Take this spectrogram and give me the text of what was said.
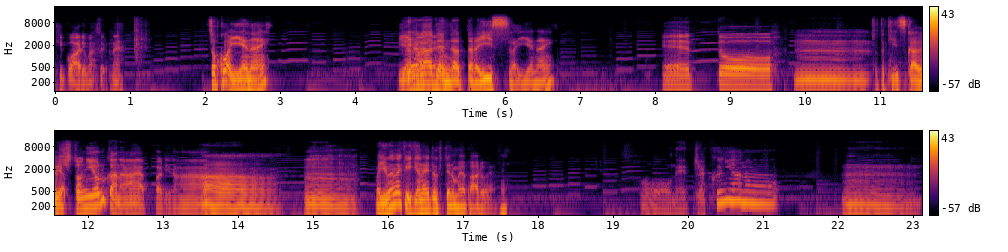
結構ありますよね。そこは言えない？ビビアガーデンだ。だったらいいっすは言えない？えーっと、うーんちょっと気遣うやっぱ。人によるかな、やっぱりな。ああ。うん。まあ、言わなきゃいけない時っていうのもやっぱあるわよね。そうね、逆にあの、うーん、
